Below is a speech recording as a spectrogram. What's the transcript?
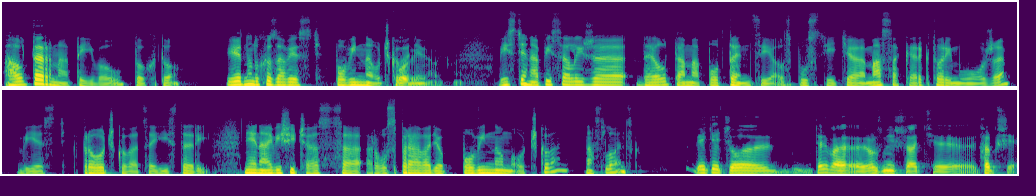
alternatívou tohto je jednoducho zaviesť povinné očkovanie. Povinné očkovanie. Vy ste napísali, že Delta má potenciál spustiť masaker, ktorý môže viesť k proočkovacej hystérii. Nie je najvyšší čas sa rozprávať o povinnom očkovaní na Slovensku? Viete čo, treba rozmýšľať e, hĺbšie.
